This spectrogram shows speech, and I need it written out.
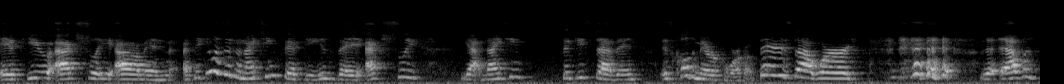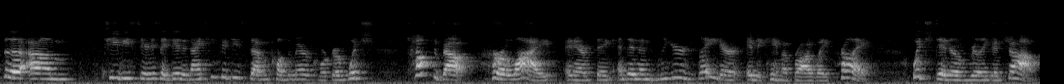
If you actually, um, in, I think it was in the 1950s, they actually, yeah, 1957, it's called the Miracle Worker. There's that word. that was the um, TV series they did in 1957 called The Miracle Worker, which talked about her life and everything. And then a year later, it became a Broadway play, which did a really good job.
